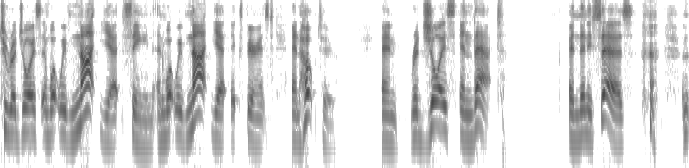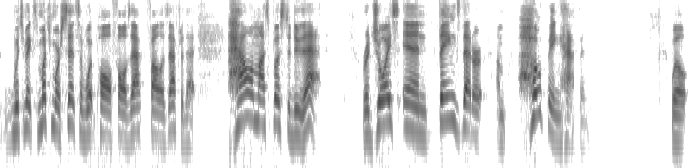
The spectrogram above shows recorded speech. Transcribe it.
to rejoice in what we've not yet seen and what we've not yet experienced and hope to, and rejoice in that. And then he says, which makes much more sense of what Paul follows after that. How am I supposed to do that? Rejoice in things that are I'm hoping happen. Well,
